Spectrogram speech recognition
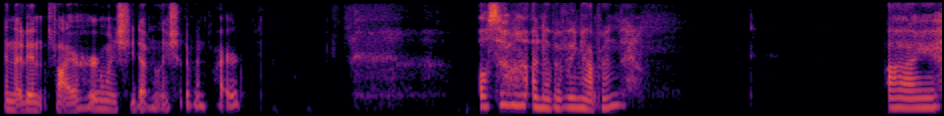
and I didn't fire her when she definitely should have been fired. Also, another thing happened. I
